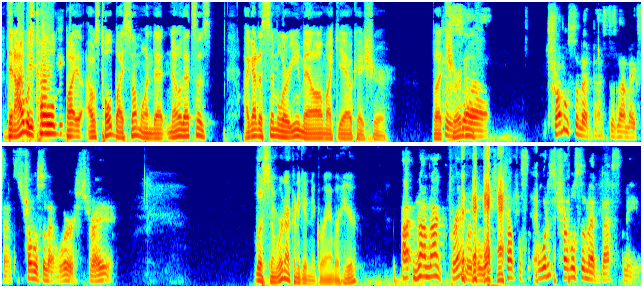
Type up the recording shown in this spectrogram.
then I was you kind of- told by I was told by someone that no, that's a. I got a similar email. I'm like, yeah, okay, sure, but sure enough, uh, troublesome at best does not make sense. It's troublesome at worst, right? listen, we're not going to get into grammar here. I, no, I'm not grammar, but what's troublesome? What does troublesome at best mean?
